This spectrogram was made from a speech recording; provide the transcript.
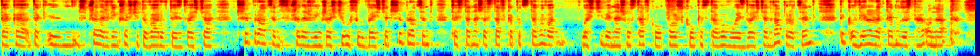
taka, tak, sprzedaż większości towarów to jest 23%, sprzedaż większości usług 23%, to jest ta nasza stawka podstawowa, właściwie naszą stawką polską podstawową jest 22%, tylko wiele lat temu została ona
